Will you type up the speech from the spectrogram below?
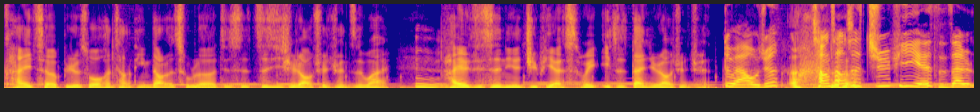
开车，比如说很常听到的，除了就是自己去绕圈圈之外，嗯，还有就是你的 GPS 会一直带你绕圈圈。对啊，我觉得常常是 GPS 在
